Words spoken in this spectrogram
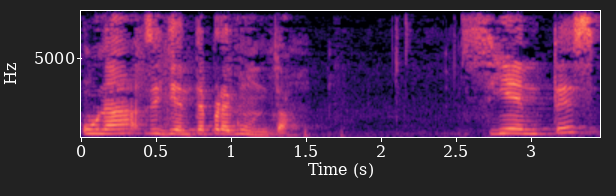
una siguiente pregunta. ¿Sientes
